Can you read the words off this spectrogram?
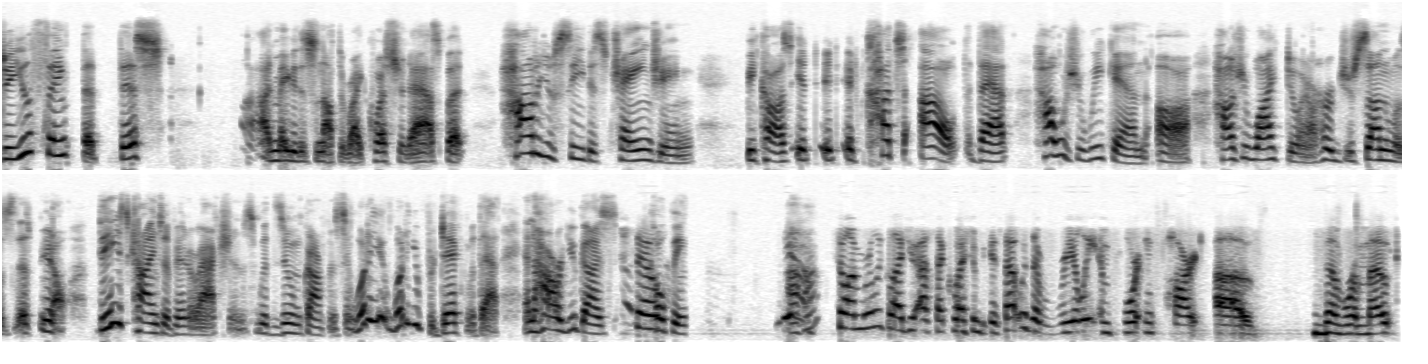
Do you think that this and maybe this is not the right question to ask, but how do you see this changing? Because it, it, it cuts out that how was your weekend? Uh, how's your wife doing? I heard your son was, this, you know, these kinds of interactions with Zoom conferencing. What do you what do you predict with that? And how are you guys so, coping? Yeah. Uh-huh. So I'm really glad you asked that question because that was a really important part of the remote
